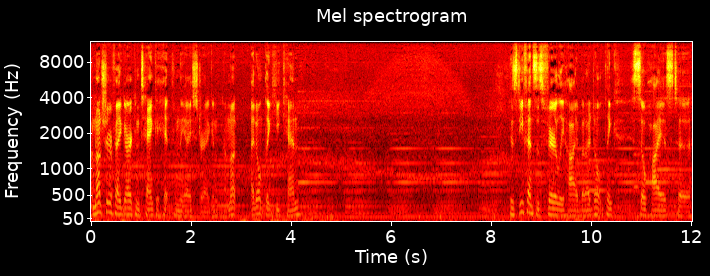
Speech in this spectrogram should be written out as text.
I'm not sure if Edgar can tank a hit from the Ice Dragon. I'm not... I don't think he can. His defense is fairly high, but I don't think so high as to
